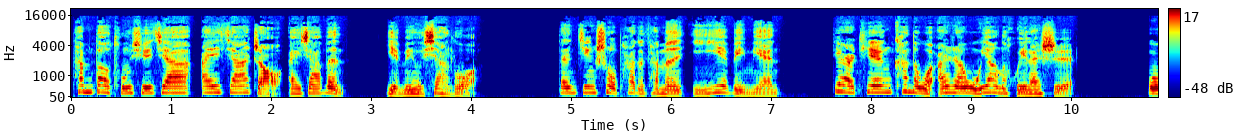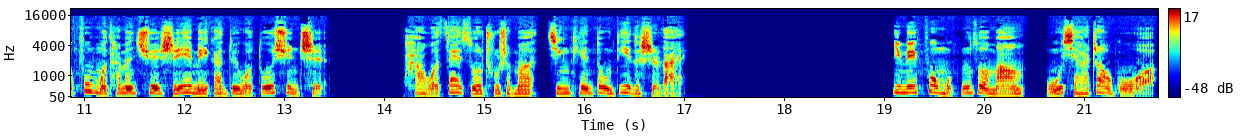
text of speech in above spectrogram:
他们到同学家挨家找，挨家问，也没有下落。担惊受怕的他们一夜未眠。第二天看到我安然无恙的回来时，我父母他们却谁也没敢对我多训斥，怕我再做出什么惊天动地的事来。因为父母工作忙，无暇照顾我。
